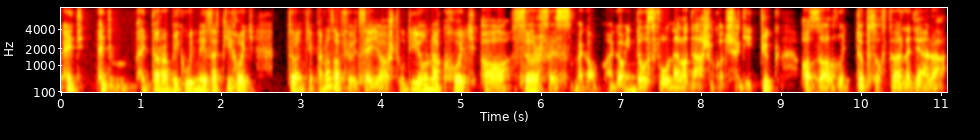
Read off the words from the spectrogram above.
egy, egy, egy darabig úgy nézett ki, hogy tulajdonképpen az a fő célja a stúdiónak, hogy a Surface meg a, meg a Windows Phone eladásokat segítjük azzal, hogy több szoftver legyen rá.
